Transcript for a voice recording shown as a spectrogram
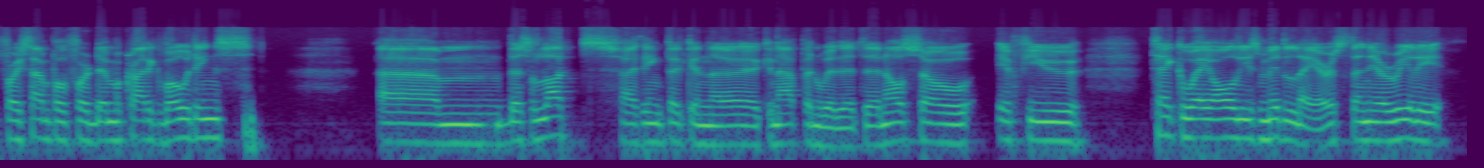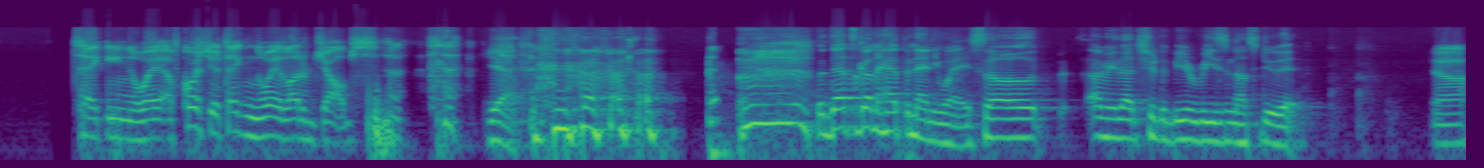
for example, for democratic votings. Um, there's a lot I think that can uh, can happen with it, and also if you take away all these middle layers, then you're really taking away. Of course, you're taking away a lot of jobs. Yeah. but that's gonna happen anyway. So I mean, that shouldn't be a reason not to do it. Yeah.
